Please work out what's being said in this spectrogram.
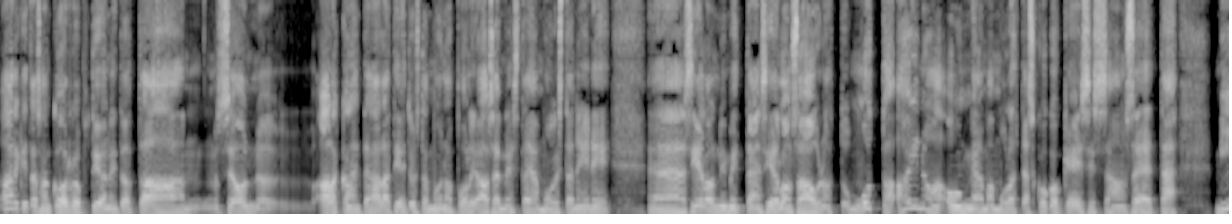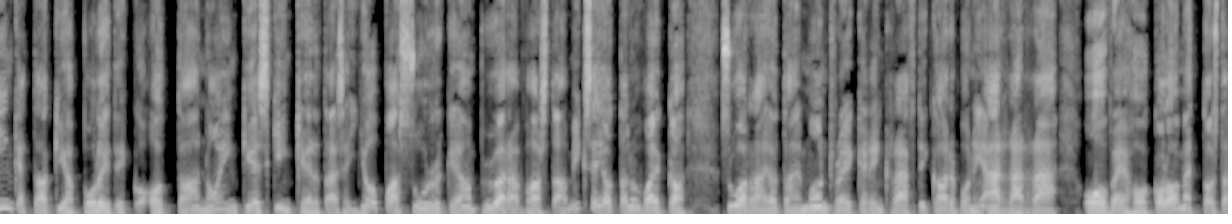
arkitason korruptio, niin tota, se on alkaen täällä tietystä monopoliasemista ja muista, niin, niin ää, siellä on nimittäin siellä on saunottu. Mutta ainoa ongelma mulle tässä koko keisissä on se, että minkä takia poliitikko ottaa noin keskinkertaisen, jopa surkean pyörän vastaan. Miksi ei ottanut vaikka suoraan jotain Mondrakerin, Crafty Carboni, RR, OVH 13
